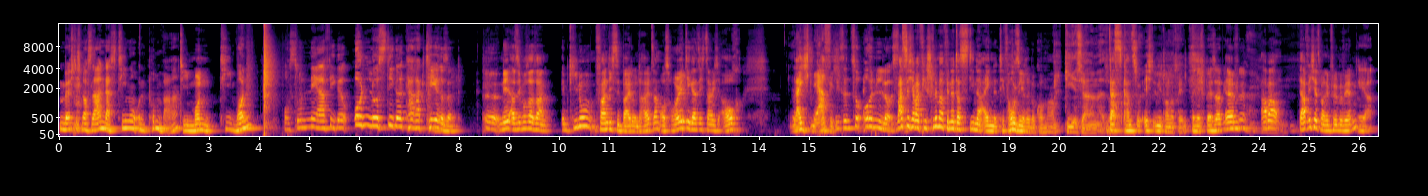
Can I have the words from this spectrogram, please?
möchte ich noch sagen, dass Timo und Pumba, Timon. Timon, auch so nervige, unlustige Charaktere sind. Äh, nee, also ich muss mal sagen, im Kino fand ich sie beide unterhaltsam. Aus heutiger Sicht sage ich auch leicht Die nervig. sind so unlustig. Was ich aber viel schlimmer finde, dass die eine eigene TV-Serie bekommen haben. Die ist ja dann also. Das kannst du echt in die Tonne treten. Bin ich besser wie Ähm, Film? aber darf ich jetzt mal den Film bewerten? Ja.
